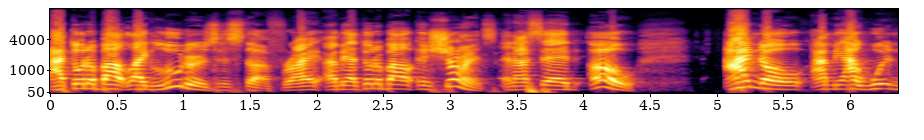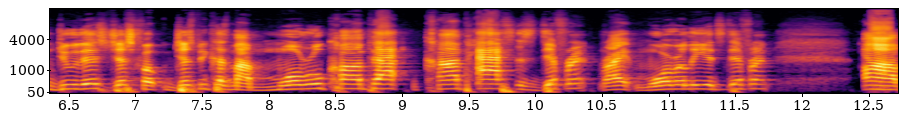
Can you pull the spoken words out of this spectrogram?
i thought about like looters and stuff right? I mean i thought about insurance and i said oh i know i mean i wouldn't do this just for just because my moral compact compass is different right? Morally it's different. Uh,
